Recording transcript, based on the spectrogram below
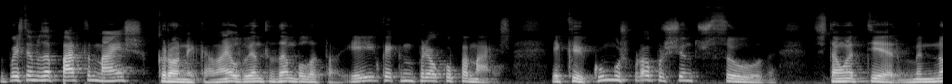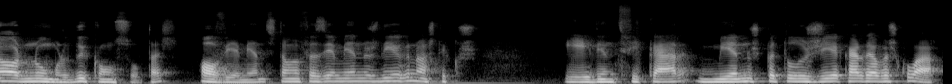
Depois temos a parte mais crónica, não é? O doente de ambulatório. E aí o que é que me preocupa mais? É que, como os próprios centros de saúde estão a ter menor número de consultas, obviamente estão a fazer menos diagnósticos e a identificar menos patologia cardiovascular.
